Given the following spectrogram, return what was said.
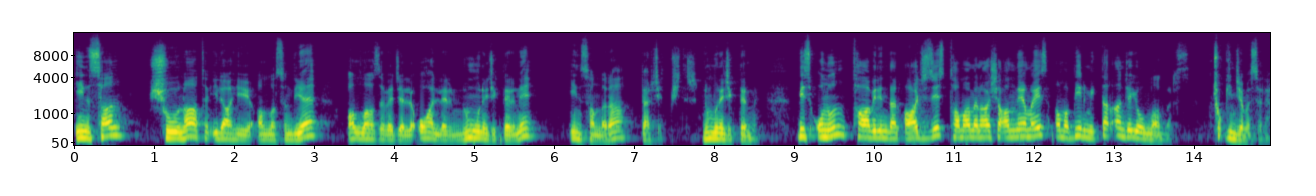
İnsan şunat-ı ilahiyi anlasın diye Allah Azze ve Celle o hallerin numuneciklerini insanlara derc etmiştir. Numuneciklerini. Biz onun tabirinden aciziz, tamamen haşa anlayamayız ama bir miktar anca yolunu anlarız. Çok ince mesele.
